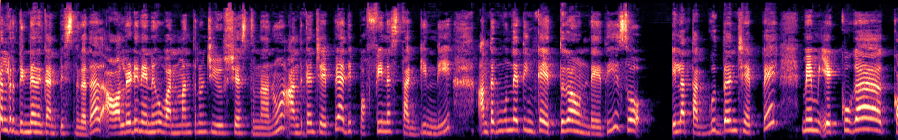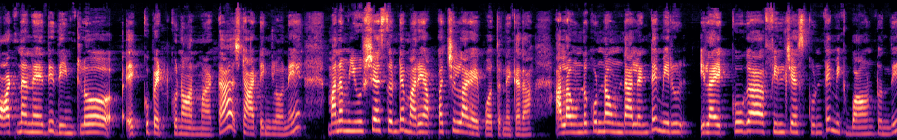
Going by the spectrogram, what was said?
కలర్ దిండి అనేది కనిపిస్తుంది కదా. ఆల్రెడీ నేను వన్ మంత్ నుంచి యూస్ చేస్తున్నాను. అందుకని చెప్పి అది పఫీనెస్ తగ్గింది. అంతకుముందు అయితే ఇంకా ఎత్తుగా ఉండేది. సో ఇలా తగ్గుద్దని చెప్పి మేము ఎక్కువగా కాటన్ అనేది దీంట్లో ఎక్కువ పెట్టుకున్నాం అనమాట స్టార్టింగ్లోనే మనం యూజ్ చేస్తుంటే మరీ అప్పచ్చులాగా అయిపోతున్నాయి కదా. అలా ఉండకుండా ఉండాలంటే మీరు ఇలా ఎక్కువగా ఫిల్ చేసుకుంటే మీకు బాగుంటుంది.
